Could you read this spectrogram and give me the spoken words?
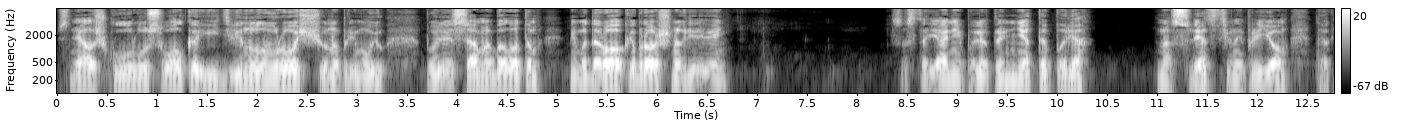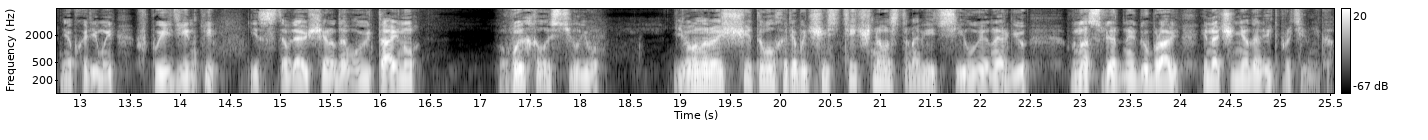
снял шкуру с волка и двинул в рощу напрямую, по лесам и болотам, мимо дорог и брошенных деревень. Состояние полета не топоря, наследственный прием, так необходимый в поединке и составляющий родовую тайну, выхолостил его, и он рассчитывал хотя бы частично восстановить силу и энергию в наследной Дубраве, иначе не одолеть противника.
